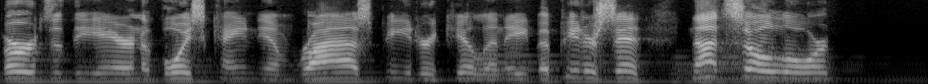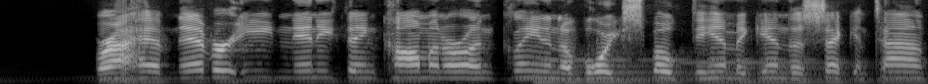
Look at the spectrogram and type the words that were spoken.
birds of the air. And a voice came to him, Rise, Peter, kill and eat. But Peter said, Not so, Lord. For I have never eaten anything common or unclean. And a voice spoke to him again the second time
